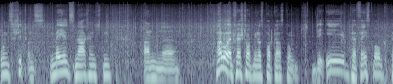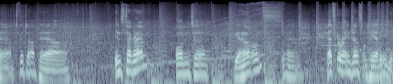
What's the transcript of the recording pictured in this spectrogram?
uns, schickt uns Mails, Nachrichten an äh, hallo at trashtalk-podcast.de per Facebook, per Twitter, per Instagram und äh, wir hören uns. Äh, Let's go Rangers und HRDEG.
